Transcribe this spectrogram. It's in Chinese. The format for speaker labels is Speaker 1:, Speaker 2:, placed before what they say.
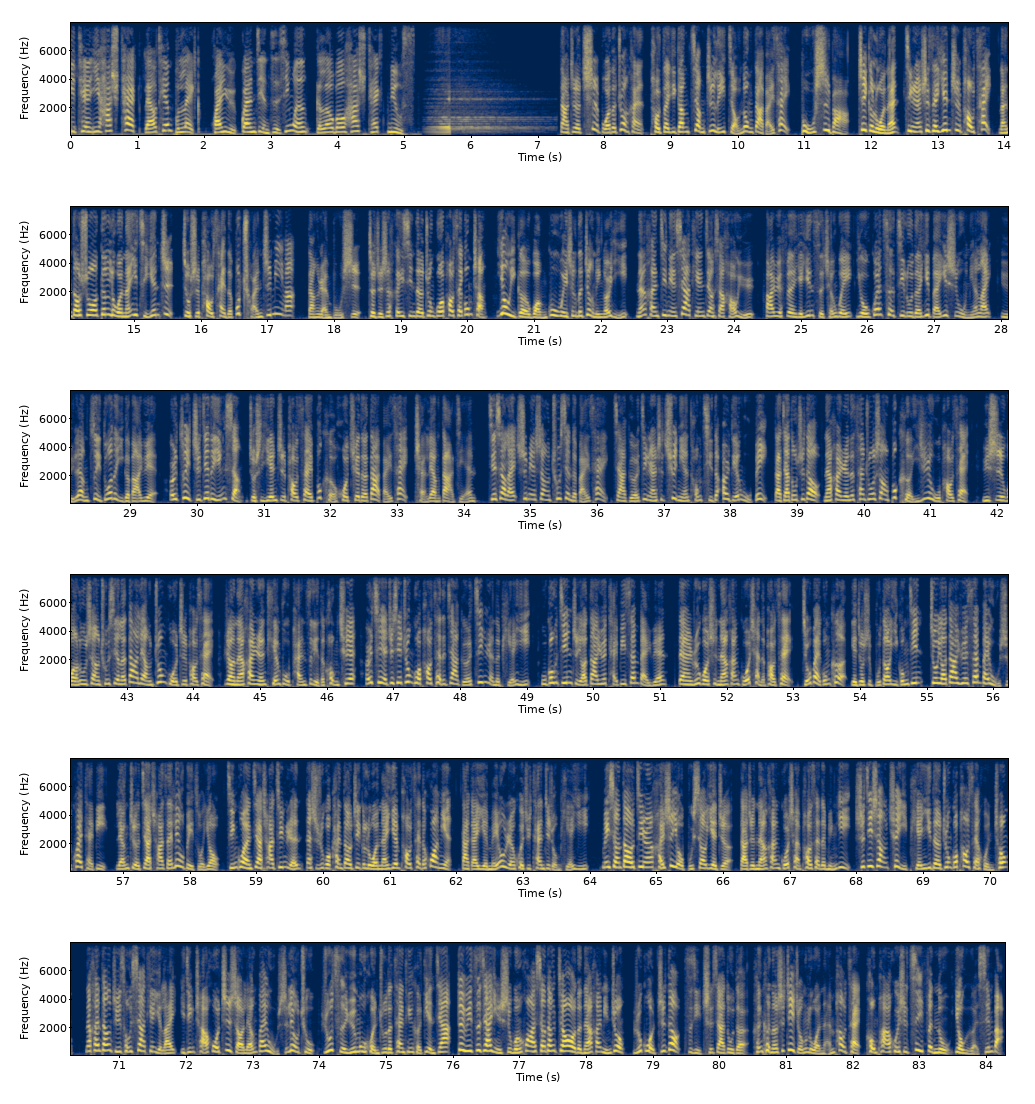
Speaker 1: 一天一 hashtag 聊天不累，寰宇关键字新闻 global hashtag news。
Speaker 2: 打着赤膊的壮汉泡在一缸酱汁里搅弄大白菜，不是吧？这个裸男竟然是在腌制泡菜？难道说跟裸男一起腌制就是泡菜的不传之秘吗？当然不是，这只是黑心的中国泡菜工厂又一个罔顾卫生的证明而已。南韩今年夏天降下豪雨，八月份也因此成为有观测记录的一百一十五年来雨量最多的一个八月。而最直接的影响就是腌制泡菜不可或缺的大白菜产量大减。接下来市面上出现的白菜价格竟然是去年同期的二点五倍。大家都知道，南韩人的餐桌上不可一日无泡菜。于是，网络上出现了大量中国制泡菜，让南韩人填补盘子里的空缺。而且，这些中国泡泡菜的价格惊人的便宜，五公斤只要大约台币三百元。但如果是南韩国产的泡菜，九百公克，也就是不到一公斤，就要大约三百五十块台币，两者价差在六倍左右。尽管价差惊人，但是如果看到这个裸男腌泡菜的画面，大概也没有人会去贪这种便宜。没想到，竟然还是有不肖业者打着南韩国产泡菜的名义，实际上却以便宜的中国泡菜混充。南韩当局从夏天以来已经查获至少两百五十六处如此鱼目混珠的餐厅和店家。对于自家饮食文化相当骄傲的南韩民众，如果知道自己吃下肚的很可能是这种裸男泡菜，恐怕会是既愤怒又恶心吧。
